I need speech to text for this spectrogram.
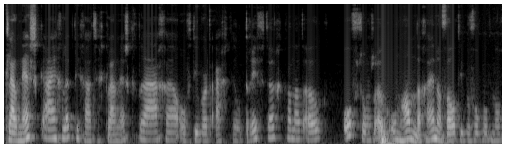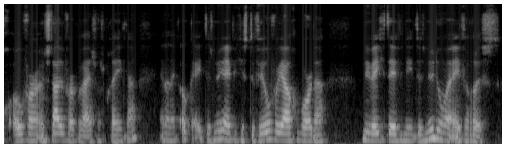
clownesk eigenlijk. Die gaat zich clownesk gedragen of die wordt eigenlijk heel driftig, kan dat ook. Of soms ook onhandig. Hè? Dan valt hij bijvoorbeeld nog over een stuiver, bij wijze van spreken. En dan denk ik, oké, het is nu eventjes te veel voor jou geworden. Nu weet je het even niet, dus nu doen we even rust.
